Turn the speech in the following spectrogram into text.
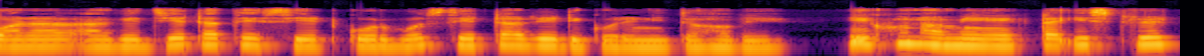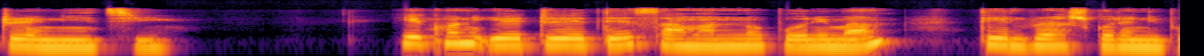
করার আগে যেটাতে সেট করব সেটা রেডি করে নিতে হবে। এখন আমি একটা স্টিলের ট্রে নিয়েছি। এখন এ ট্রেতে সামান্য পরিমাণ তেল ব্রাশ করে নিব।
